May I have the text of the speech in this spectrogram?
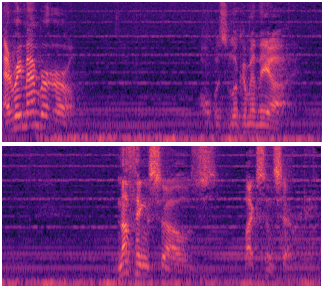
And remember, Earl, always look him in the eye. Nothing sells like sincerity.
